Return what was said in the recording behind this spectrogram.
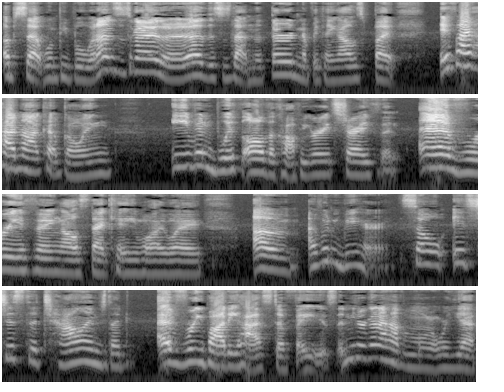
upset when people would unsubscribe, da, da, da, this is that and the third and everything else. But if I had not kept going, even with all the copyright strikes and everything else that came my way, um, I wouldn't be here. So it's just a challenge that everybody has to face. And you're gonna have a moment where, yeah,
